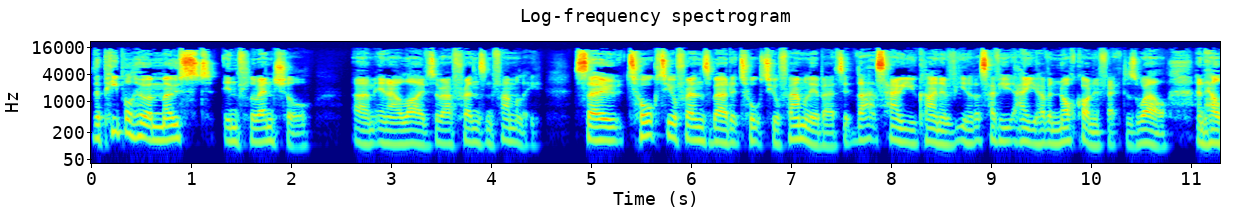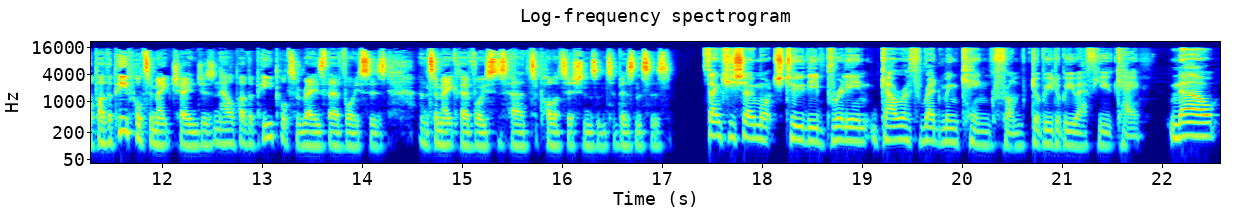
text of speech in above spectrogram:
The people who are most influential um, in our lives are our friends and family. So talk to your friends about it, talk to your family about it. That's how you kind of, you know, that's how you, how you have a knock on effect as well and help other people to make changes and help other people to raise their voices and to make their voices heard to politicians and to businesses. Thank you so much to the brilliant Gareth Redmond King from WWF UK. Now,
